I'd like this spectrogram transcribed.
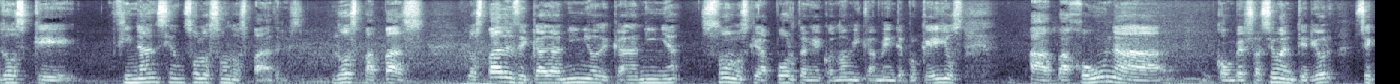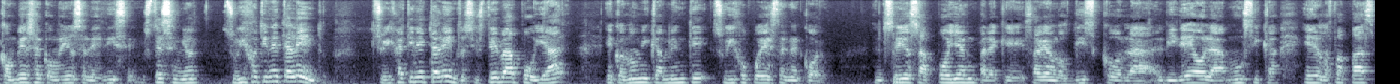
Los que financian solo son los padres, los papás. Los padres de cada niño, de cada niña, son los que aportan económicamente, porque ellos, ah, bajo una conversación anterior, se conversa con ellos, se les dice, usted señor, su hijo tiene talento, su hija tiene talento, si usted va a apoyar económicamente, su hijo puede estar en el coro. Entonces ellos apoyan para que salgan los discos, la- el video, la música. Ellos, los papás,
